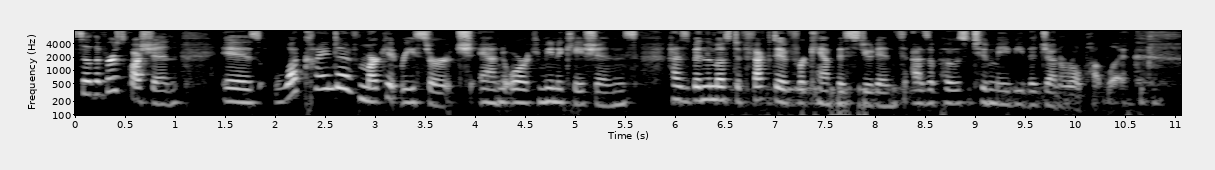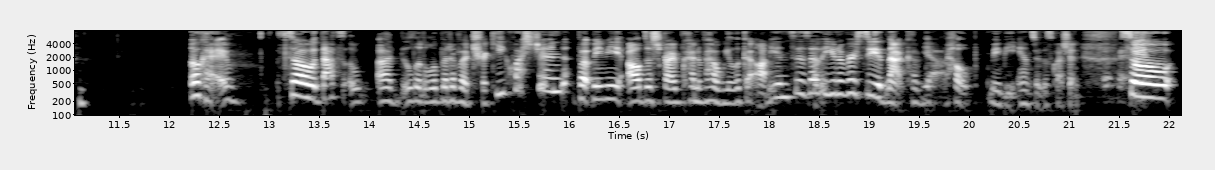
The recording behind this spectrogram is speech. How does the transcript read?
So the first question is what kind of market research and or communications has been the most effective for campus students as opposed to maybe the general public? Okay. So that's a, little bit of a tricky question, but maybe I'll describe kind of how we look at audiences at the university, and that could Yeah. help maybe answer this question. Okay. So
